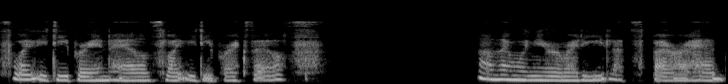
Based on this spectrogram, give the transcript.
slightly deeper inhales, slightly deeper exhales. And then when you're ready, let's bow our head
